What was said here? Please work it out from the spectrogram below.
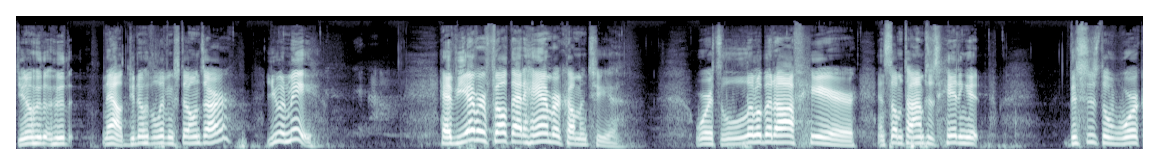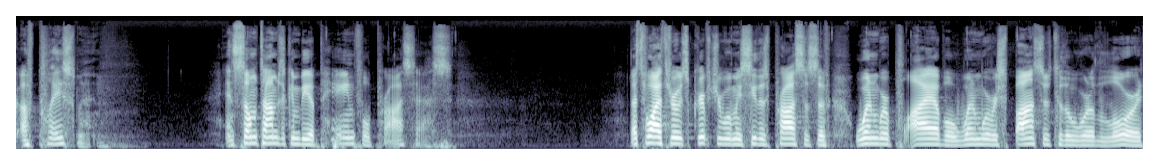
Do you know who, the, who the, now, do you know who the living stones are? You and me. Have you ever felt that hammer coming to you where it's a little bit off here and sometimes it's hitting it? This is the work of placement. And sometimes it can be a painful process. That's why throughout Scripture, when we see this process of when we're pliable, when we're responsive to the word of the Lord,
